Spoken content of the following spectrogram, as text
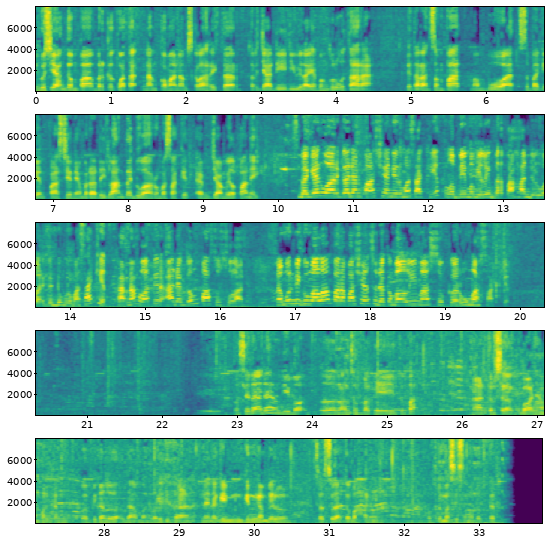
Minggu siang gempa berkekuatan 6,6 skala Richter terjadi di wilayah Bengkulu Utara. Getaran sempat membuat sebagian pasien yang berada di lantai 2 Rumah Sakit M. Jamil panik. Sebagian warga dan pasien di rumah sakit lebih memilih bertahan di luar gedung rumah sakit karena khawatir ada gempa susulan. Namun minggu malam para pasien sudah kembali masuk ke rumah sakit. Pasien ada yang dibawa eh, langsung pakai itu pak. Nah terus eh, ke bawahnya aman kan. Tapi kalau udah aman baru kita naik lagi mungkin ngambil surat-surat tambahan konfirmasi sama dokter.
